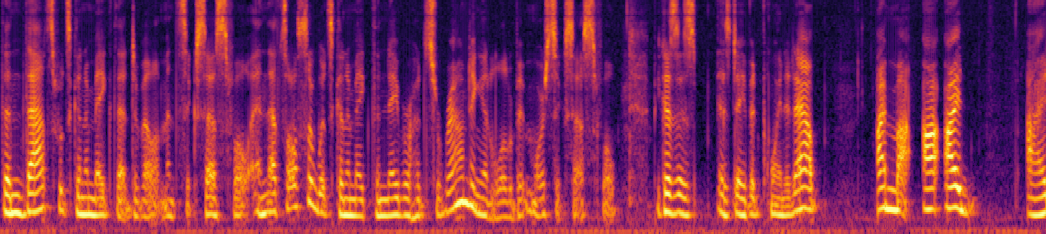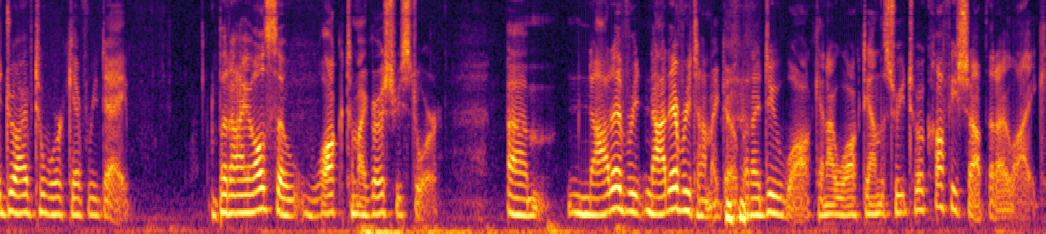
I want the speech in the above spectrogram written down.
then that's what's going to make that development successful. And that's also what's going to make the neighborhood surrounding it a little bit more successful. Because as, as David pointed out, I'm, I, I, I drive to work every day, but I also walk to my grocery store. Um, not every not every time I go, but I do walk, and I walk down the street to a coffee shop that I like,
